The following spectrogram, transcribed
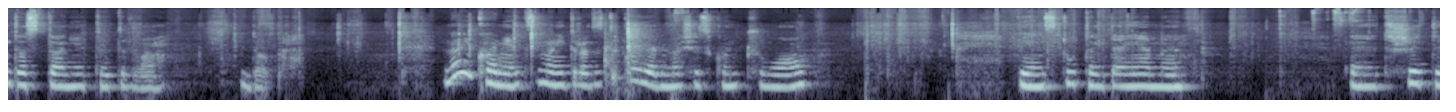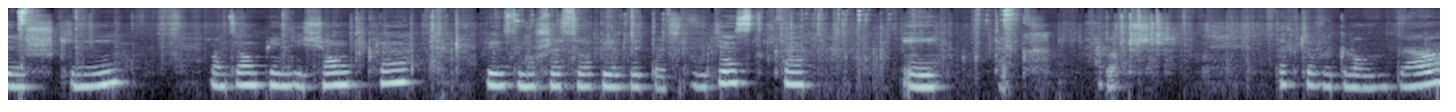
dostanie te dwa. Dobra. No i koniec, moi drodzy. Tylko jedno się skończyło. Więc tutaj dajemy y, trzy dyszki. Mam całą pięćdziesiątkę, więc muszę sobie wydać dwudziestkę i tak, dobrze. Tak to wygląda.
